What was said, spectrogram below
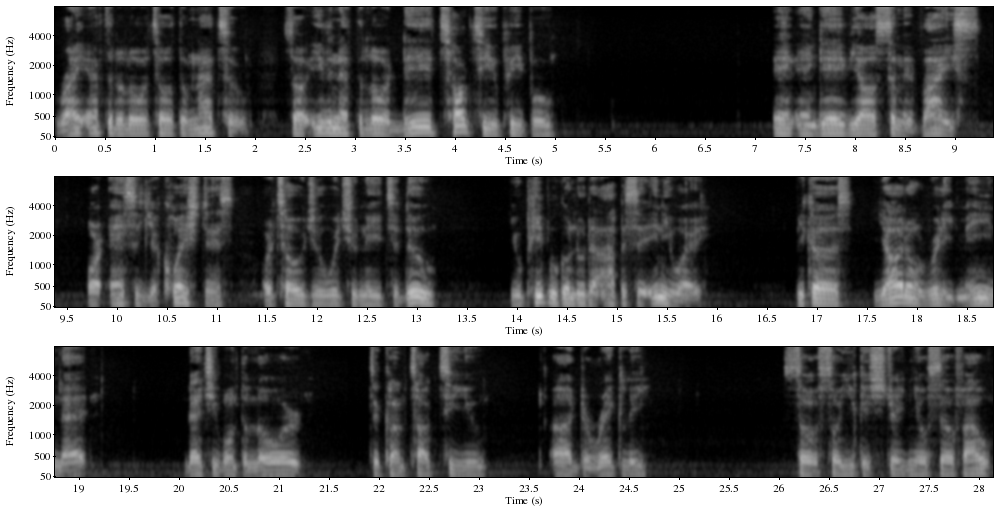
Right after the Lord told them not to. So even if the Lord did talk to you people, and, and gave y'all some advice or answered your questions or told you what you need to do, you people gonna do the opposite anyway. Because y'all don't really mean that that you want the Lord to come talk to you uh, directly so so you can straighten yourself out.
